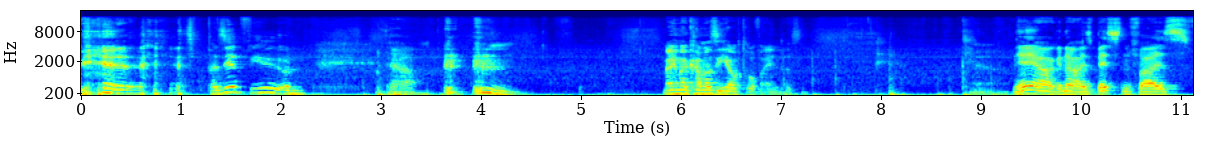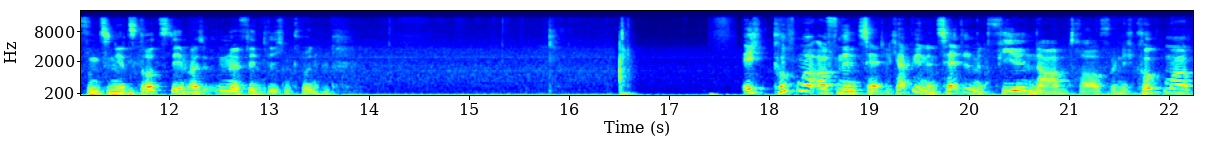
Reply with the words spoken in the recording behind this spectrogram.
es passiert viel und ja. Manchmal kann man sich auch drauf einlassen. Ja. Ja, ja, genau. Also bestenfalls funktioniert es trotzdem, aus unerfindlichen Gründen. Ich guck mal auf einen Zettel. Ich habe hier einen Zettel mit vielen Namen drauf. Und ich guck mal,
